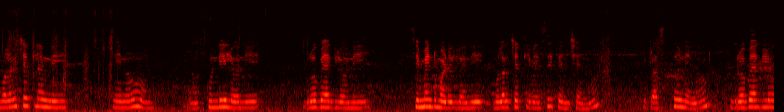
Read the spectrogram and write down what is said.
ములగ చెట్లు అండి నేను ఆ, కుండీలోని గ్రో బ్యాగ్లోని సిమెంట్ మడుల్లోని ములగ చెట్లు వేసి పెంచాను ఇప్పుడు ప్రస్తుతం నేను గ్రో బ్యాగ్లో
